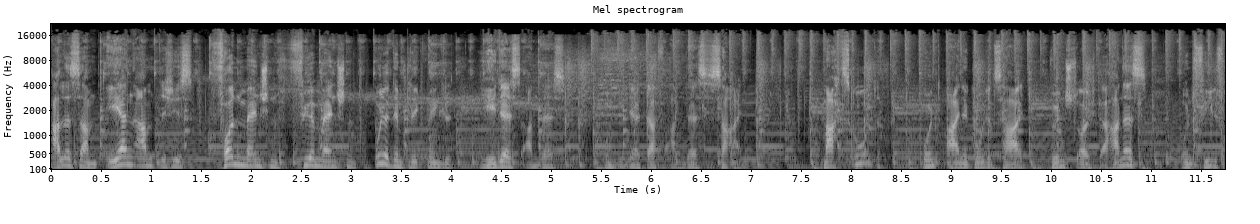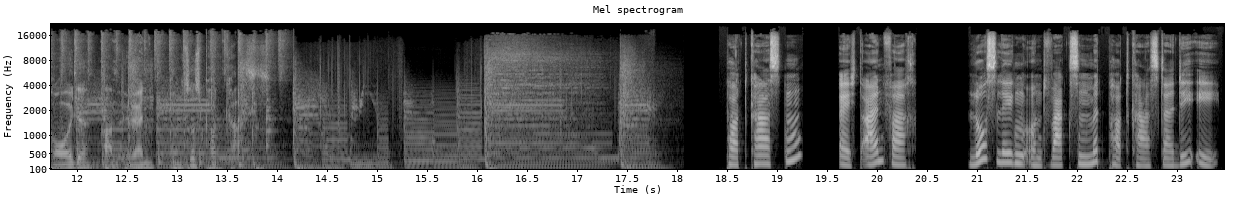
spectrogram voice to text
allesamt ehrenamtlich ist, von Menschen für Menschen unter dem Blickwinkel, jeder ist anders und jeder darf anders sein. Macht's gut und eine gute Zeit wünscht euch der Hannes und viel Freude beim Hören unseres Podcasts. Podcasten? Echt einfach. Loslegen und wachsen mit podcaster.de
